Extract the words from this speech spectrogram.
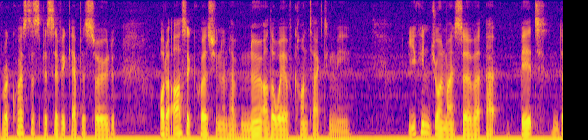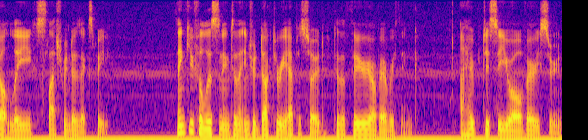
request a specific episode, or to ask a question and have no other way of contacting me, you can join my server at bit.ly slash windowsxp. Thank you for listening to the introductory episode to the Theory of Everything. I hope to see you all very soon.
